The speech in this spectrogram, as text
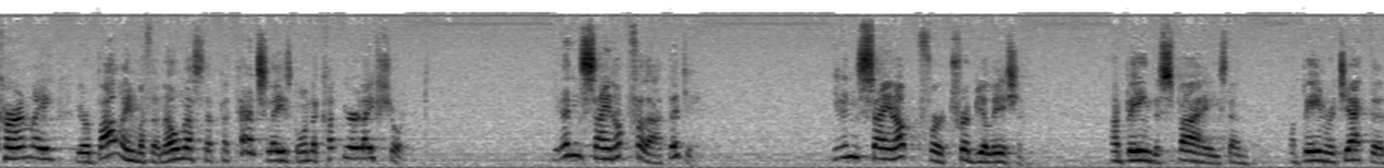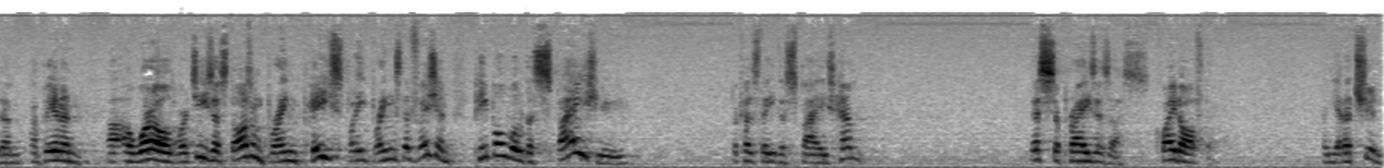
currently you're battling with an illness that potentially is going to cut your life short. You didn't sign up for that, did you? You didn't sign up for tribulation and being despised and, and being rejected and, and being in a, a world where Jesus doesn't bring peace, but he brings division. People will despise you because they despise him. This surprises us quite often, and yet it shouldn't.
